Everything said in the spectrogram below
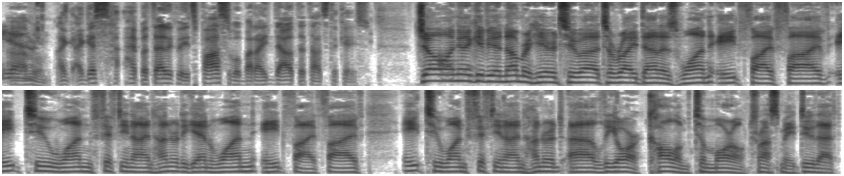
Yeah. I mean, I, I guess hypothetically it's possible, but I doubt that that's the case. Joe, I'm going to give you a number here to uh, to write down as one eight five five eight two one fifty nine hundred. Again, one eight five five eight two one fifty nine hundred. Uh, Lior, call him tomorrow. Trust me, do that.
